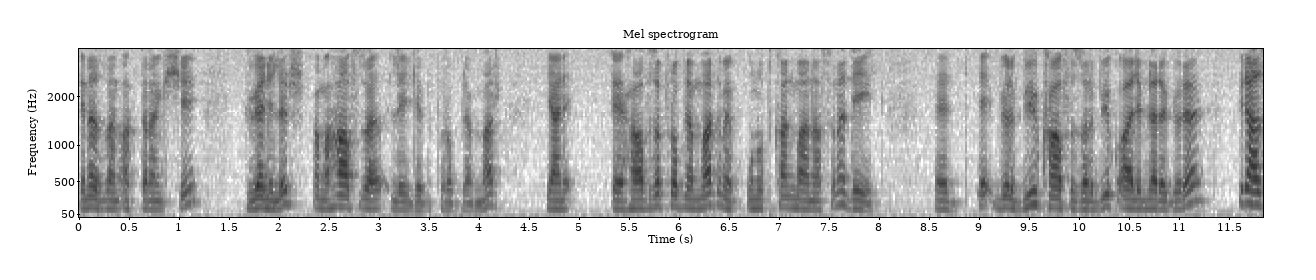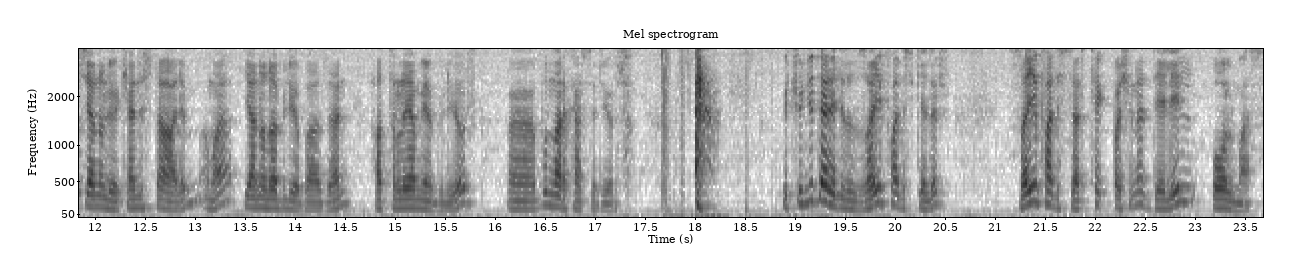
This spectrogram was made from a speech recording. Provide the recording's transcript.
En azından aktaran kişi güvenilir. Ama hafıza ile ilgili bir problem var. Yani e, hafıza problem var demek unutkan manasına değil. E, e, böyle büyük hafızları, büyük alimlere göre biraz yanılıyor. Kendisi de alim ama yanılabiliyor bazen. Hatırlayamayabiliyor. E, bunları kastediyoruz. Üçüncü derecede zayıf hadis gelir. Zayıf hadisler tek başına delil olmaz.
